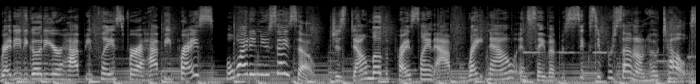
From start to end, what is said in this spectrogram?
Ready to go to your happy place for a happy price? Well, why didn't you say so? Just download the Priceline app right now and save up to 60% on hotels.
